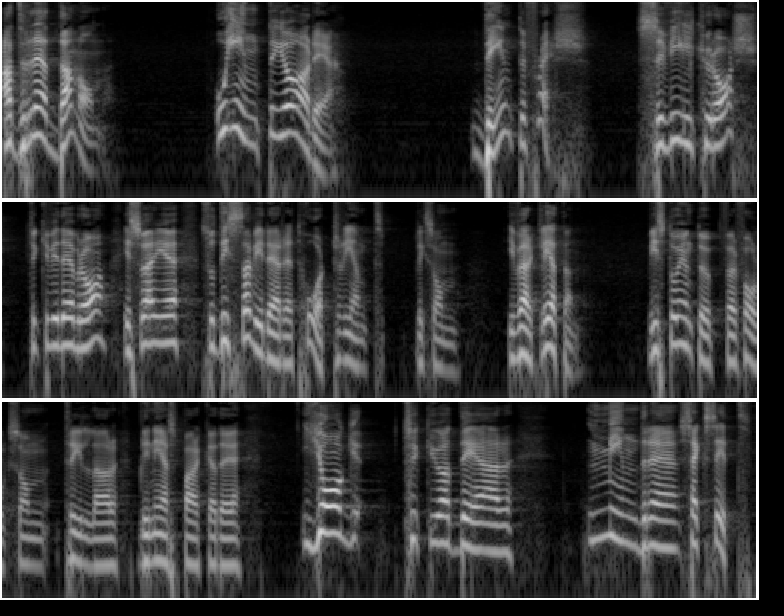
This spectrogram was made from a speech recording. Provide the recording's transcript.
att rädda någon och inte gör det, det är inte fresh. Civilkurage, tycker vi det är bra? I Sverige så dissar vi det rätt hårt rent liksom, i verkligheten. Vi står ju inte upp för folk som trillar, blir nedsparkade. Jag tycker ju att det är mindre sexigt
